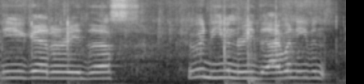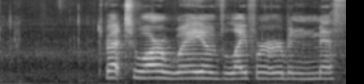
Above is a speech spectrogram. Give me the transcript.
you gotta read this. Who would even read that? I wouldn't even. Threat to our way of life or urban myth.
